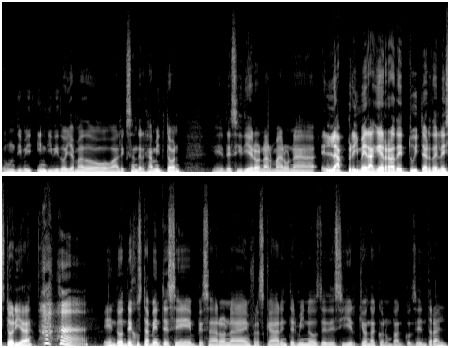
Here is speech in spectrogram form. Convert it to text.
un divi- individuo llamado Alexander Hamilton eh, decidieron armar una la primera guerra de Twitter de la historia. En donde justamente se empezaron a enfrascar en términos de decir qué onda con un banco central,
